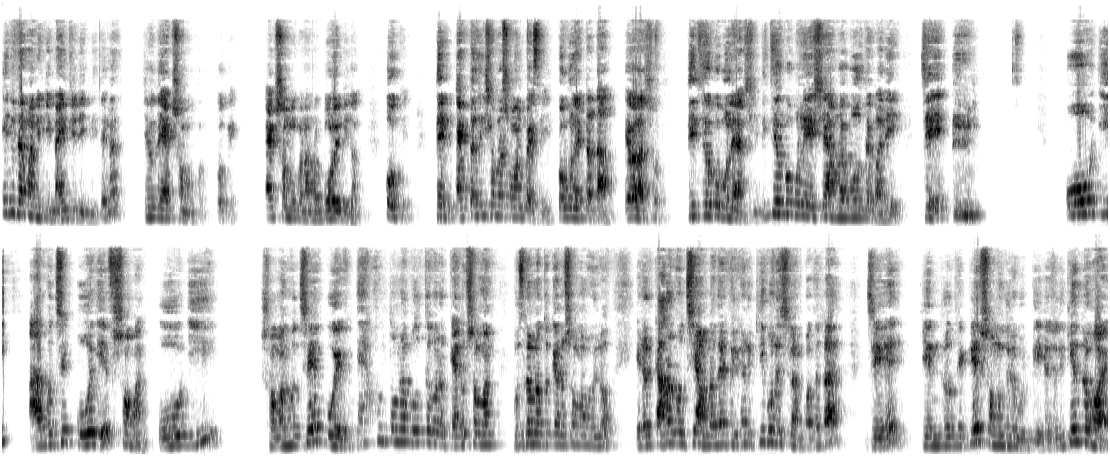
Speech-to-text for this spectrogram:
এই দুটা মানে কি? নাইনটি ডিগ্রি তাই না? যেহেতু এক সমকোণ। ওকে এক সমকোণ আমরা বলে দিলাম। ওকে দেন একটা জিনিস আমরা সমান পাইছি, কবুল একটা ডান এবার আসো, দ্বিতীয় কবলে আসি। দ্বিতীয় কবলে এসে আমরা বলতে পারি যে ও ই আর হচ্ছে ও এফ সমান। ও ই সমান হচ্ছে ও এফ এখন তোমরা বলতে পারো কেন সমান? বুঝলাম না তো কেন সমান হইল? এটার কারণ হচ্ছে আমরা দেখো এখানে কি বলেছিলাম কথাটা? যে কেন্দ্র থেকে সমুদ্রবর্তী এটা যদি কেন্দ্র হয়,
